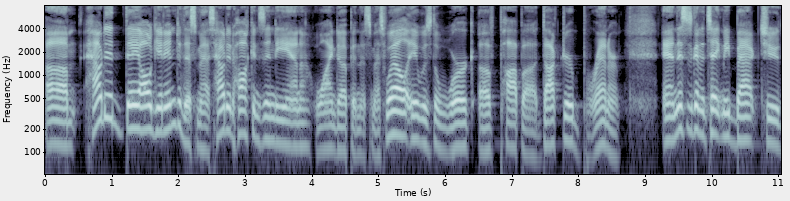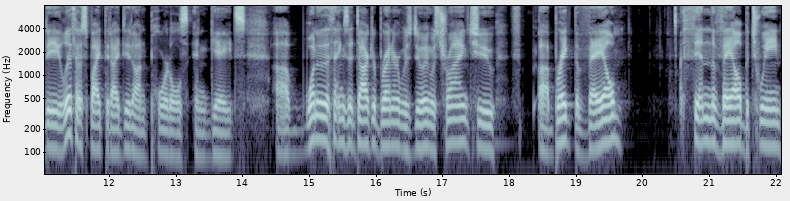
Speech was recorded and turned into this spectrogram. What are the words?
Um, how did they all get into this mess? How did Hawkins, Indiana wind up in this mess? Well, it was the work of Papa, Dr. Brenner. And this is going to take me back to the Lithos bite that I did on portals and gates. Uh, one of the things that Dr. Brenner was doing was trying to uh, break the veil thin the veil between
